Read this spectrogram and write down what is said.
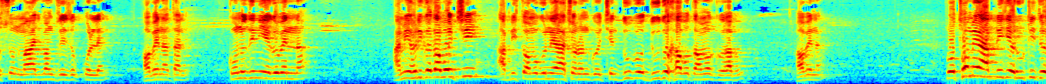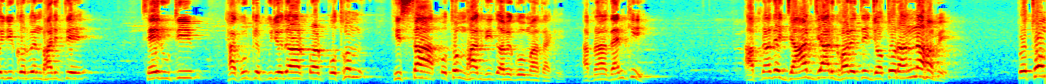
রসুন, মাছ, মাংস এসব করলেন, হবে না তাহলে? কোনোদিনই এগোবেন না। আমি হরিকথা বলছি, আপনি তমগুণের আচরণ করছেন দুধও খাব তমক খাব, হবে না? প্রথমে আপনি যে রুটি তৈরি করবেন বাড়িতে, সেই রুটি ঠাকুরকে পুজো দেওয়ার পর প্রথম হিস্সা, প্রথম ভাগ দিতে হবে গোমাতাকে। আপনারা দেন কি? আপনাদের যার যার ঘরেতে যত রান্না হবে, প্রথম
